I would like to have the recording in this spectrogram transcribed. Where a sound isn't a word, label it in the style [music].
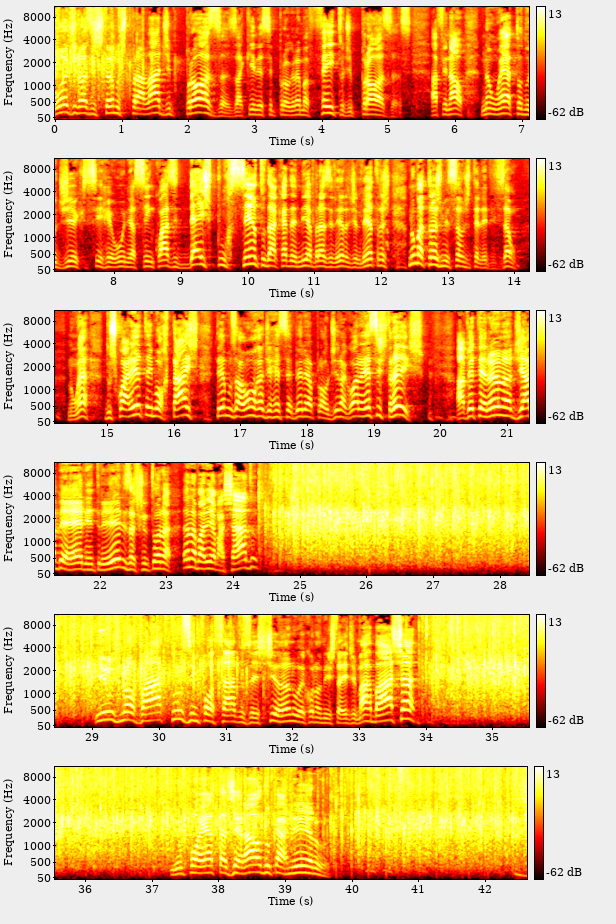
Hoje nós estamos para lá de prosas aqui nesse programa feito de prosas. Afinal, não é todo dia que se reúne assim quase 10% da Academia Brasileira de Letras numa transmissão de televisão, não é? Dos 40 imortais, temos a honra de receber e aplaudir agora esses três. A veterana de ABL, entre eles a escritora Ana Maria Machado. E os novatos empossados este ano, o economista Edmar Baixa. E o poeta Geraldo Carneiro.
